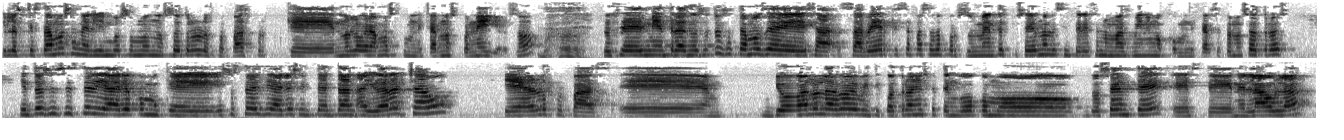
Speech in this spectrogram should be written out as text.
Y los que estamos en el limbo somos nosotros los papás porque no logramos comunicarnos con ellos, ¿no? Entonces, mientras nosotros tratamos de saber qué está pasando por sus mentes, pues a ellos no les interesa lo más mínimo comunicarse con nosotros. Y entonces este diario, como que esos tres diarios intentan ayudar al chavo y ayudar a los papás. Eh, yo a lo largo de 24 años que tengo como docente este, en el aula,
